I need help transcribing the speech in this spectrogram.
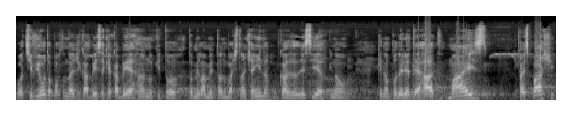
Eu tive outra oportunidade de cabeça que acabei errando, que tô, tô me lamentando bastante ainda por causa desse erro que não, que não poderia ter errado. Mas faz parte,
